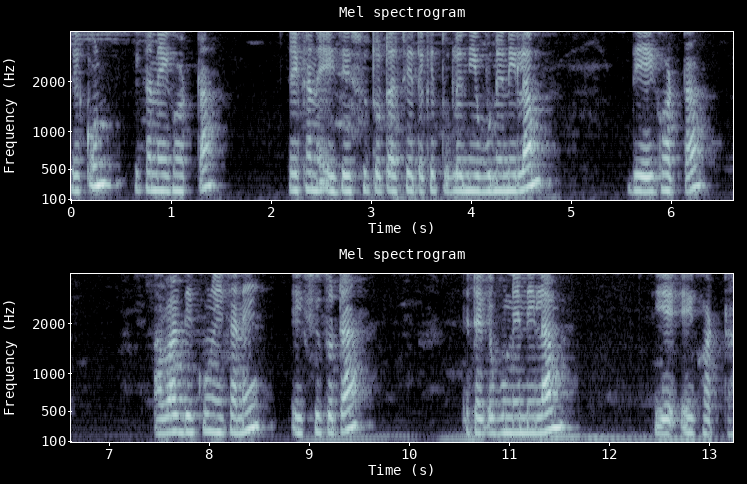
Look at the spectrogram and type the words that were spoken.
দেখুন, এখানে এই ঘরটা। এখানে এই যে সুতোটা আছে, এটাকে তুলে নিয়ে বুনে নিলাম। দিয়ে এই ঘরটা। আবার দেখুন এখানে এই সুতোটা, এটাকে বুনে নিলাম। দিয়ে এই ঘরটা।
